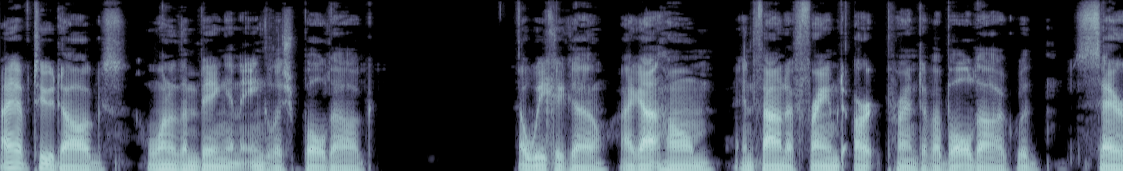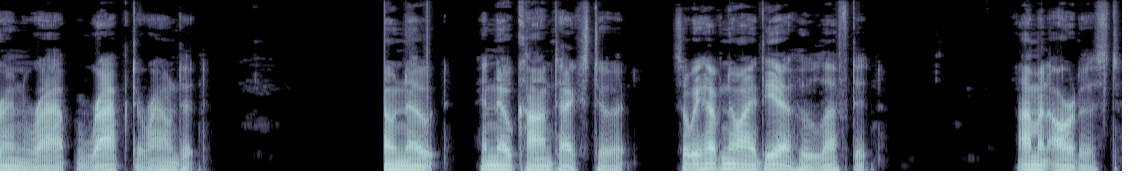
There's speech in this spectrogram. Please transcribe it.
I have two dogs, one of them being an English bulldog. A week ago, I got home and found a framed art print of a bulldog with saran wrap wrapped around it. No note and no context to it, so we have no idea who left it. I'm an artist,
